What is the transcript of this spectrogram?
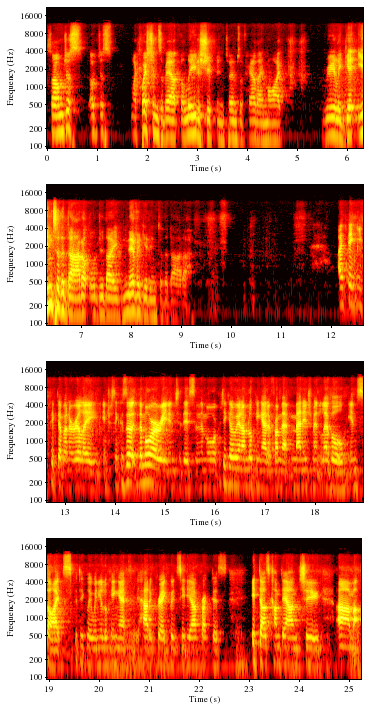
So I'm just, I'm just, my question's about the leadership in terms of how they might really get into the data or do they never get into the data? I think you've picked up on a really interesting, because the, the, more I read into this and the more, particularly when I'm looking at it from that management level insights, particularly when you're looking at how to create good CDR practice, it does come down to um,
